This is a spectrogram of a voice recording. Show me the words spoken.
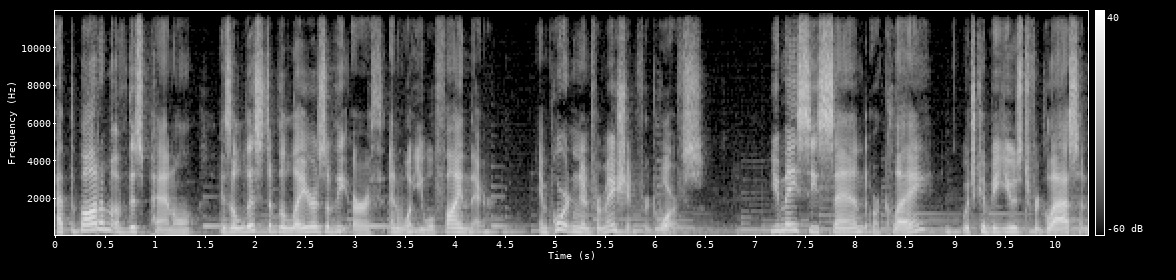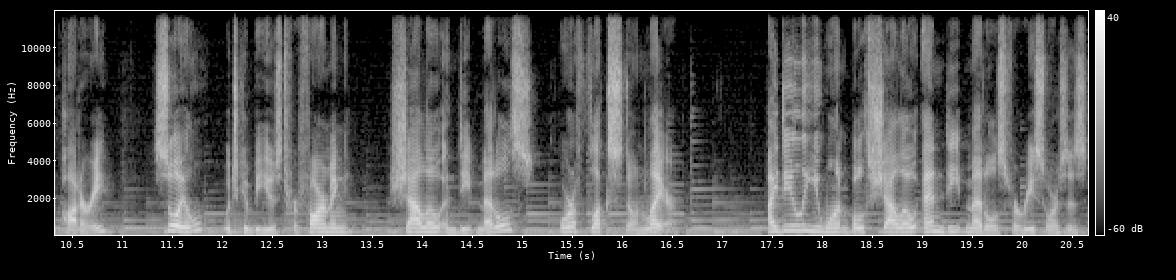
At the bottom of this panel is a list of the layers of the earth and what you will find there. Important information for dwarfs. You may see sand or clay, which can be used for glass and pottery, soil, which can be used for farming, shallow and deep metals, or a flux stone layer. Ideally, you want both shallow and deep metals for resources,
